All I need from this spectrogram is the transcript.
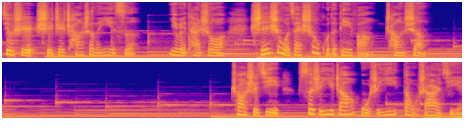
就是使之昌盛的意思，因为他说：“神使我在受苦的地方昌盛。”创世纪四十一章五十一到五十二节。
